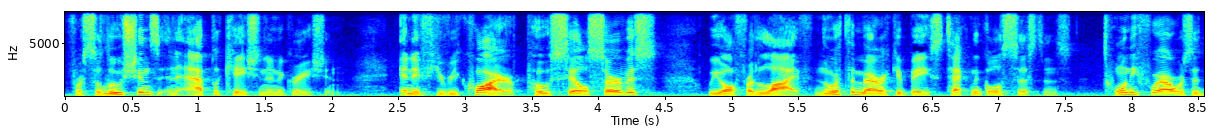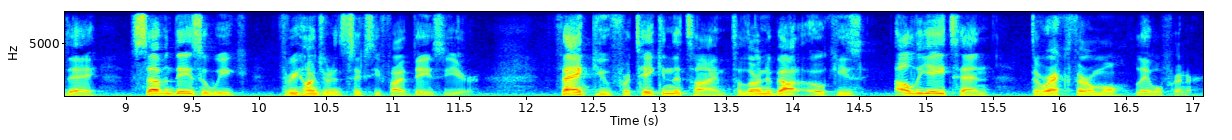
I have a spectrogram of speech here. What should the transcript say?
for solutions and application integration. And if you require post-sale service, we offer live North America-based technical assistance 24 hours a day, 7 days a week, 365 days a year. Thank you for taking the time to learn about Oki's LE810 direct thermal label printer.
